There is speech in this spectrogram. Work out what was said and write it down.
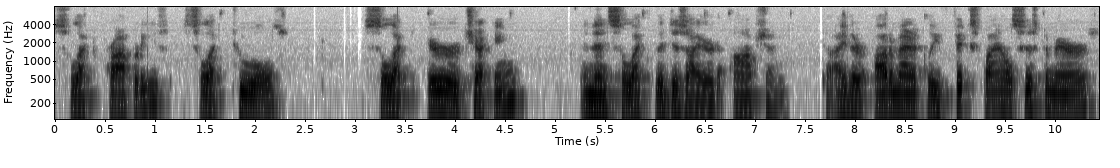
Select Properties, select Tools, select Error Checking, and then select the desired option to either automatically fix file system errors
